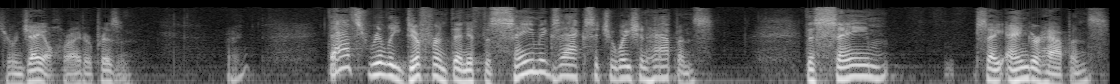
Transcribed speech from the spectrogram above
you're in jail, right, or prison, right? That's really different than if the same exact situation happens, the same, say, anger happens,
